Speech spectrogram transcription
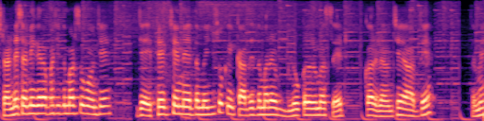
સ્ટાન્ડર્ડ સેટિંગ કર્યા પછી તમારે શું કરવાનું છે? જે ઇફેક્ટ છે ને તમે જોશો કે કાતે તમારે બ્લુ કલરમાં સેટ કરી લેવાનું છે, આ રીતે તમે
